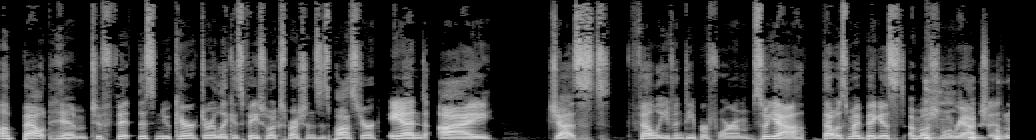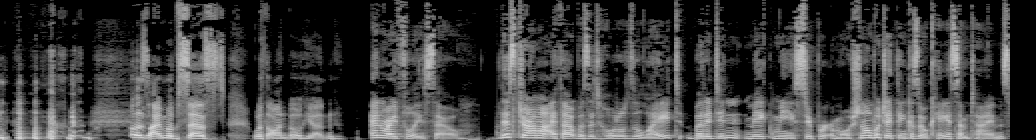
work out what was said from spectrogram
about him to fit this new character, like his facial expressions, his posture, and I just fell even deeper for him. So yeah, that was my biggest emotional reaction. Because I'm obsessed with An Bo Hyun. and rightfully so. This drama I thought was a total delight, but it didn't make me super emotional, which I think is okay sometimes.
